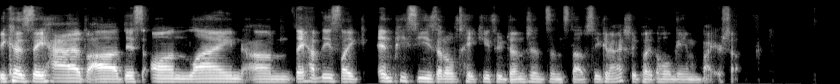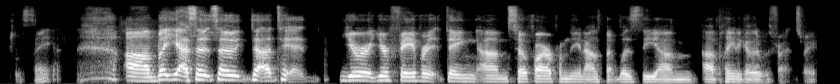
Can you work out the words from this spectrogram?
because they have uh, this online. Um, they have these like NPCs that'll take you through dungeons and stuff, so you can actually play the whole game by yourself. Just saying. Um, but yeah, so so uh, t- your your favorite thing um, so far from the announcement was the um, uh, playing together with friends, right?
